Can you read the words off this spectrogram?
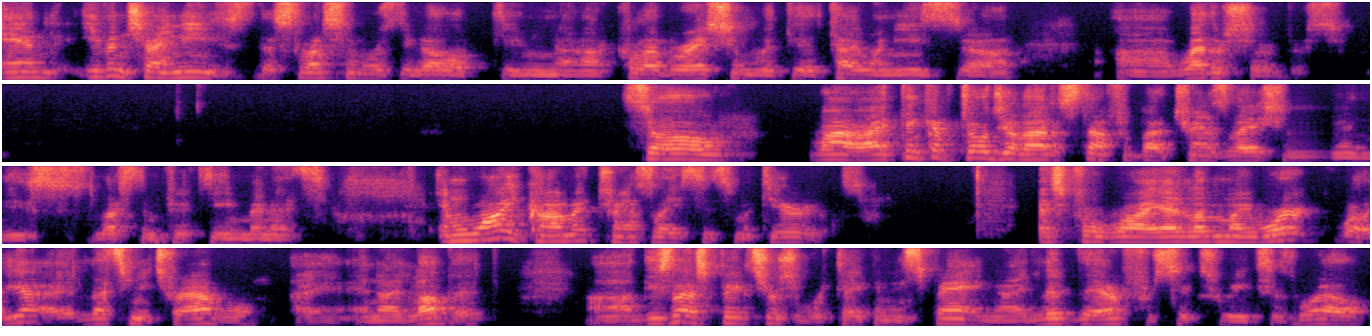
and even Chinese. This lesson was developed in uh, collaboration with the Taiwanese uh, uh Weather Service. So, wow, I think I've told you a lot of stuff about translation in these less than 15 minutes and why COMET translates its materials. As for why I love my work, well, yeah, it lets me travel I, and I love it. Uh, these last pictures were taken in Spain. I lived there for six weeks as well.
